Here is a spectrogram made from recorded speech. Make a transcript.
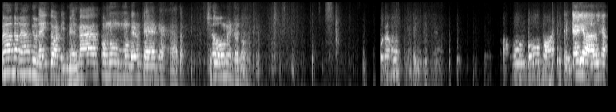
ਮੈਂ ਨਾ ਰਹਿਣ ਦਿਓ ਨਹੀਂ ਤੁਹਾਡੀ ਮੈਂ ਮੈਂ ਉਹਨੂੰ ਮੁੰਡੇ ਨੂੰ ਕਹਿ ਕੇ ਆਇਆ ਤਾਂ। 2 ਮਿੰਟ ਤੋਂ ਉਹ ਉਹ ਬਾਅਦ ਤੇ ਜਾ ਯਾਰ ਲਿਆ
